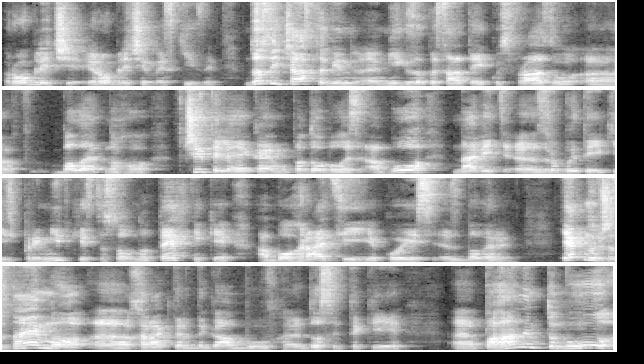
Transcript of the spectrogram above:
роблячи, роблячи ескізи. Досить часто він міг записати якусь фразу балетного вчителя, яка йому подобалась, або навіть зробити якісь примітки стосовно техніки або грації якоїсь з балерин. Як ми вже знаємо, характер Дега був досить таки поганим, тому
